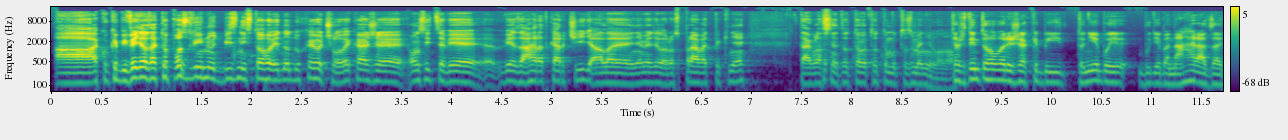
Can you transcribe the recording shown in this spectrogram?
a ako keby vedel takto pozdvihnúť biznis toho jednoduchého človeka, že on síce vie, vie záhradkarčiť, ale nevedel rozprávať pekne, tak vlastne toto, toto mu to zmenilo. No. Takže týmto hovorí, že keby to nebude bude iba nahrádzať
